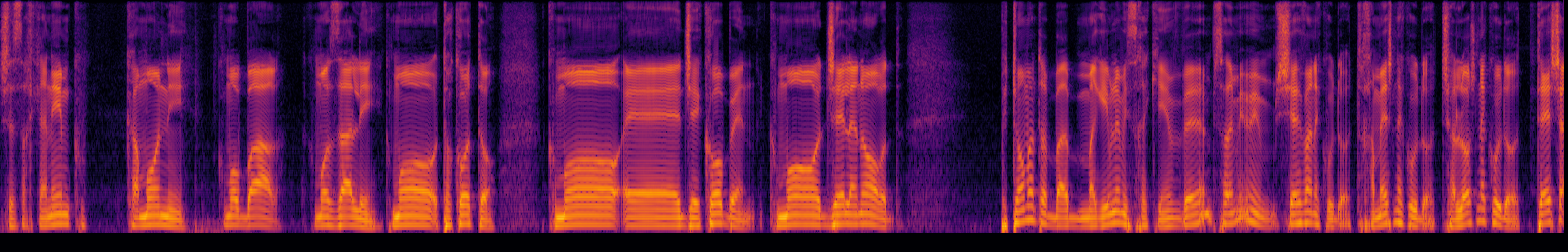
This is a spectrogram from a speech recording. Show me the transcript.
ששחקנים כמוני, כמו בר, כמו זלי, כמו טוקוטו, כמו אה, ג'ייקובן, כמו ג'יילן אורד, פתאום אתה מגיעים למשחקים ומסיימים עם 7 נקודות, 5 נקודות, 3 נקודות, 9,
